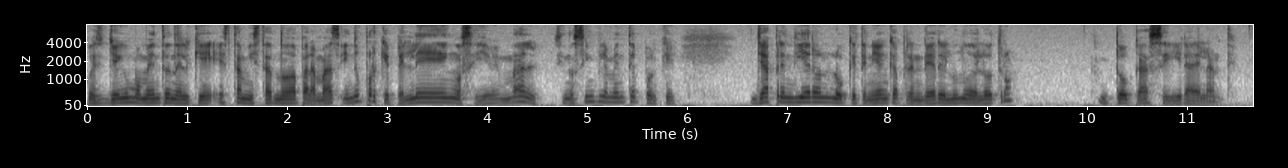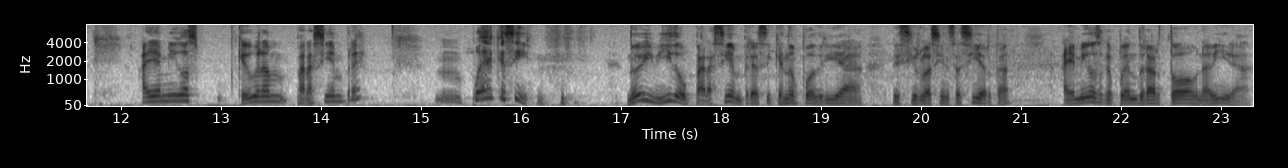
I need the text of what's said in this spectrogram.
pues llega un momento en el que esta amistad no da para más y no porque peleen o se lleven mal, sino simplemente porque ya aprendieron lo que tenían que aprender el uno del otro toca seguir adelante. ¿Hay amigos que duran para siempre? Mm, puede que sí. no he vivido para siempre, así que no podría decirlo a ciencia cierta. Hay amigos que pueden durar toda una vida,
